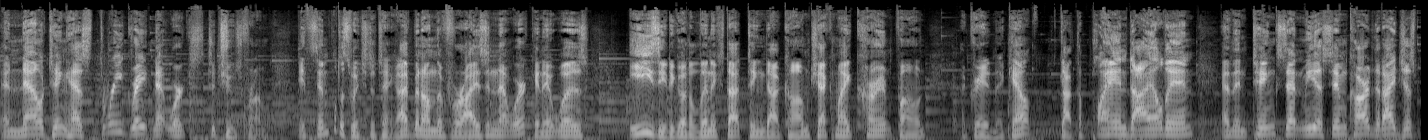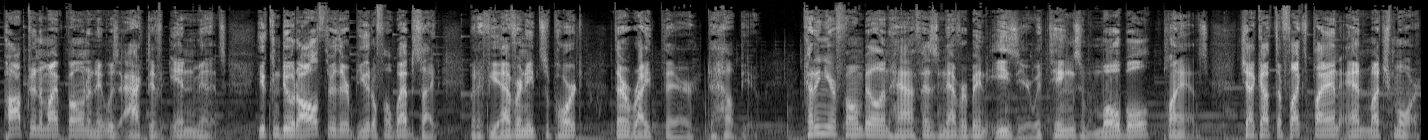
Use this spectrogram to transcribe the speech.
And now Ting has three great networks to choose from. It's simple to switch to Ting. I've been on the Verizon network and it was easy to go to linux.ting.com, check my current phone. I created an account, got the plan dialed in, and then Ting sent me a SIM card that I just popped into my phone and it was active in minutes. You can do it all through their beautiful website, but if you ever need support, they're right there to help you. Cutting your phone bill in half has never been easier with Ting's mobile plans. Check out the Flex plan and much more.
